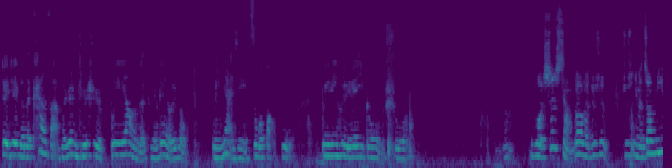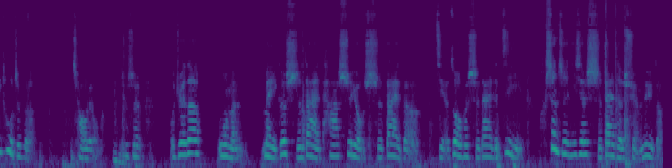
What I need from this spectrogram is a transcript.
对这个的看法和认知是不一样的，可能更有一种敏感性、自我保护，不一定会愿意跟我们说。嗯我是想到了，就是就是你们知道 Me Too 这个潮流吗？就是我觉得我们每个时代它是有时代的节奏和时代的记忆，甚至一些时代的旋律的。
